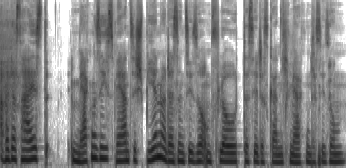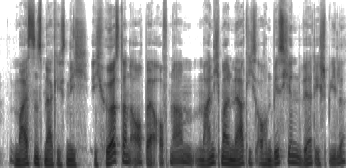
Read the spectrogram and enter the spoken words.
Aber das heißt, Merken Sie es, während Sie spielen oder sind Sie so im Flow, dass Sie das gar nicht merken, dass Sie so. Meistens merke ich es nicht. Ich höre es dann auch bei Aufnahmen. Manchmal merke ich es auch ein bisschen, während ich spiele,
